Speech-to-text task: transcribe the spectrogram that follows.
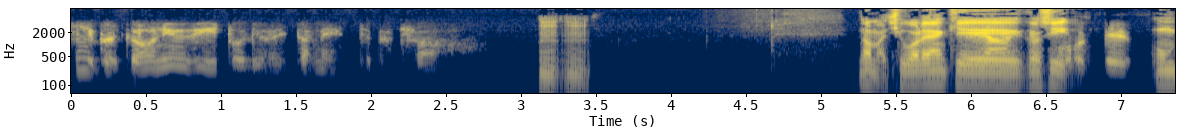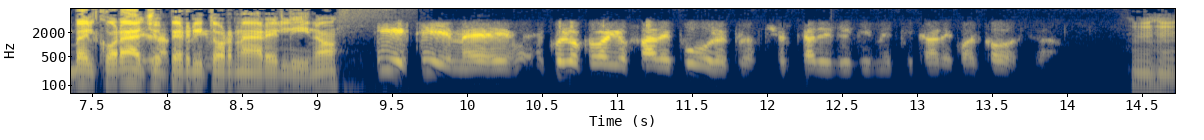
sì perché è un invito direttamente, perciò... Mm-mm. No, ma ci vuole anche, anche così un bel coraggio per ritornare lì, no? Sì, quello che voglio fare pure per cercare di dimenticare qualcosa. Mm-hmm.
